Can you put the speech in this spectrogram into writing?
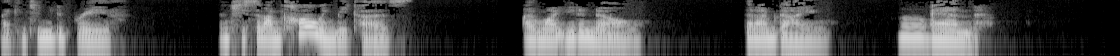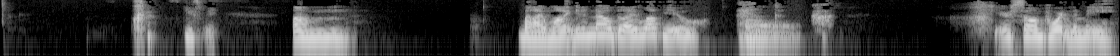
and I continued to breathe. And she said, I'm calling because I want you to know that I'm dying. Oh. And, excuse me. Um, but I want you to know that I love you. And Oh. You're so important to me.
